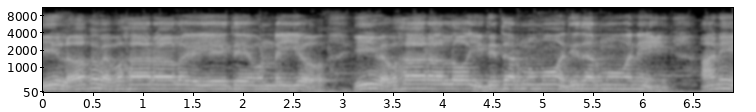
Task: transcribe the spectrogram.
ఈ లోక వ్యవహారాలు ఏవైతే ఉండయో ఈ వ్యవహారాల్లో ఇది ధర్మము అది ధర్మం అని అని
